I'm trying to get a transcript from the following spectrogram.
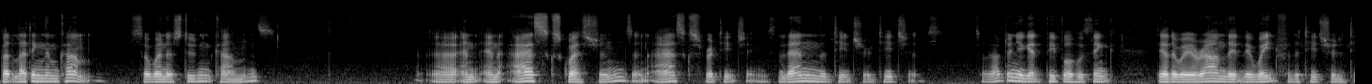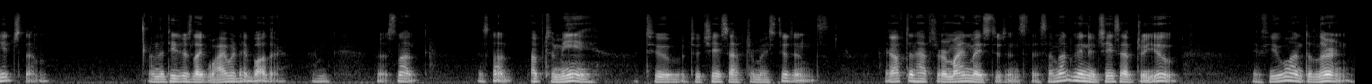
but letting them come. So when a student comes uh, and, and asks questions and asks for teachings, then the teacher teaches. So often you get people who think the other way around, they, they wait for the teacher to teach them. And the teacher's like, why would I bother? It's not it's not up to me to, to chase after my students. I often have to remind my students this. I'm not going to chase after you. If you want to learn,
